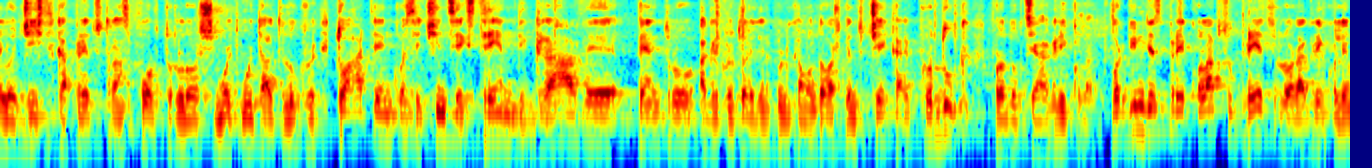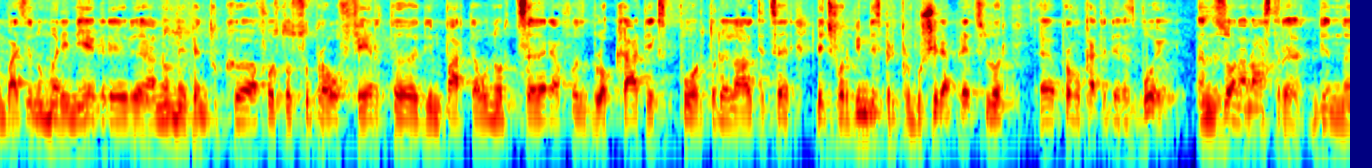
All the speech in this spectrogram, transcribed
logistica, prețul transporturilor și multe, multe alte lucruri, toate în consecințe extrem de grave pentru agricultorii din Republica Moldova și pentru cei care produc producția agricolă. Vorbim despre colapsul prețurilor agricole în bazinul Mării Negre, anume pentru că a fost o supraofertă din partea unor țări, au fost blocate exporturile la alte țări. Deci vorbim despre prăbușirea prețurilor uh, provocate de războiul în zona noastră din, uh,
